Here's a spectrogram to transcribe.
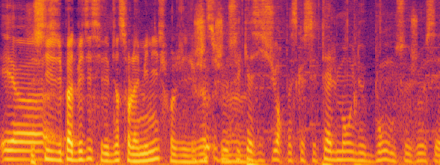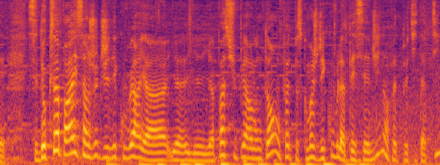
Et euh, Si je dis pas de bêtises, il est bien sur la mini, je crois que j'ai je, je suis quasi sûr parce que c'est tellement une bombe ce jeu. C'est, donc ça pareil, c'est un jeu que j'ai découvert il y a, il y a- il y a pas super longtemps en fait parce que moi je découvre la PC Engine en fait petit à petit.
